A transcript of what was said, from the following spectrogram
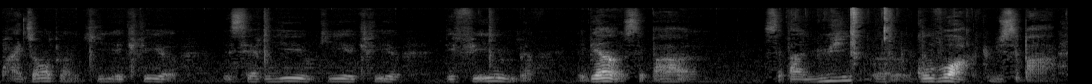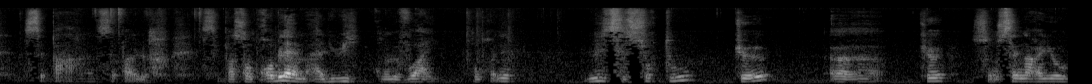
par exemple, qui écrit des séries ou qui écrit euh, des films, ben, eh bien, c'est pas pas lui euh, qu'on voit. Lui, c'est pas pas pas pas son problème à lui qu'on le voie. Vous comprenez? Lui, c'est surtout que euh, que son scénario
